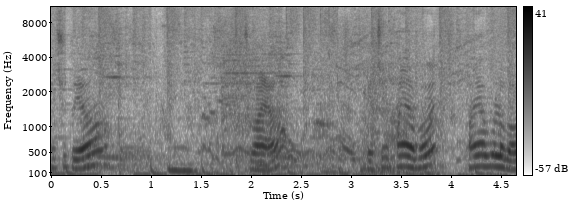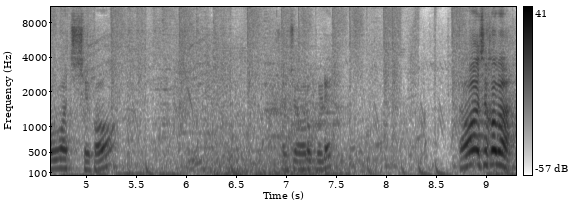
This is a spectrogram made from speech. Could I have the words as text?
해주고요. 음, 좋아요. 그렇죠. 파이어볼. 파이어볼로 마법같이 제거. 그렇죠 얼음골레 아 잠깐만!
